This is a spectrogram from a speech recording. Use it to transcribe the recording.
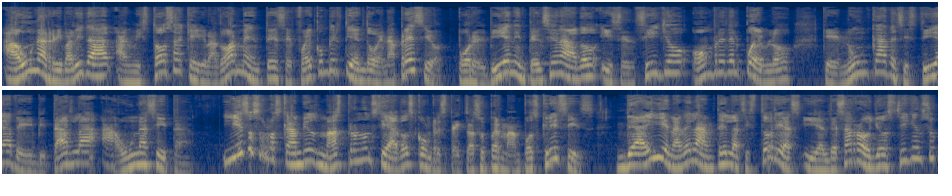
a una rivalidad amistosa que gradualmente se fue convirtiendo en aprecio por el bien intencionado y sencillo hombre del pueblo que nunca desistía de invitarla a una cita. Y esos son los cambios más pronunciados con respecto a Superman post-crisis. De ahí en adelante las historias y el desarrollo siguen su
